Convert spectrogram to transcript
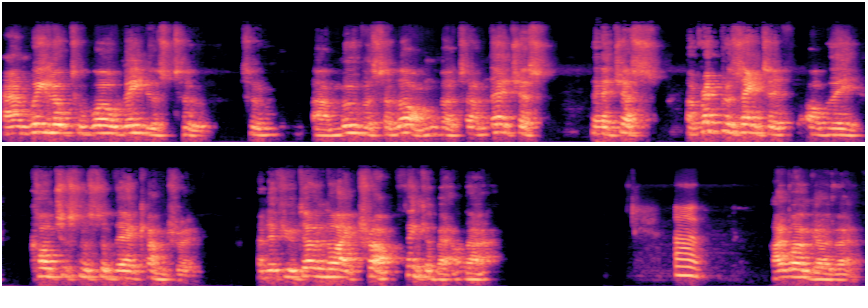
And we look to world leaders to to uh, move us along, but um, they're just they're just a representative of the consciousness of their country. And if you don't like Trump, think about that. Uh, I won't go there.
